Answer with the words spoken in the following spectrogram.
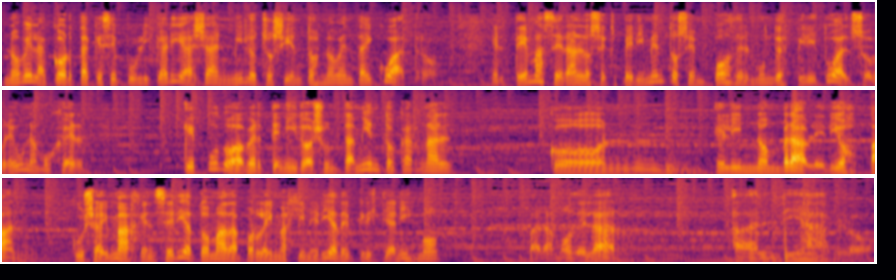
novela corta que se publicaría ya en 1894. El tema serán los experimentos en pos del mundo espiritual sobre una mujer que pudo haber tenido ayuntamiento carnal con el innombrable dios Pan, cuya imagen sería tomada por la imaginería del cristianismo para modelar al diablo.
